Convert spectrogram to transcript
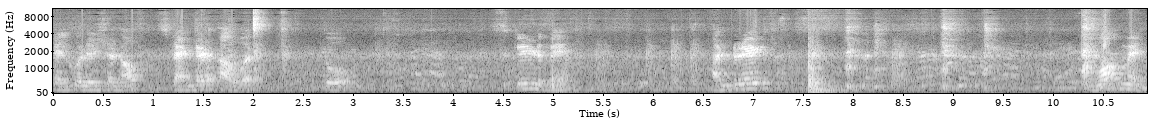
calculation of standard hours तो स्किल्ड में 100 वर्कमैन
